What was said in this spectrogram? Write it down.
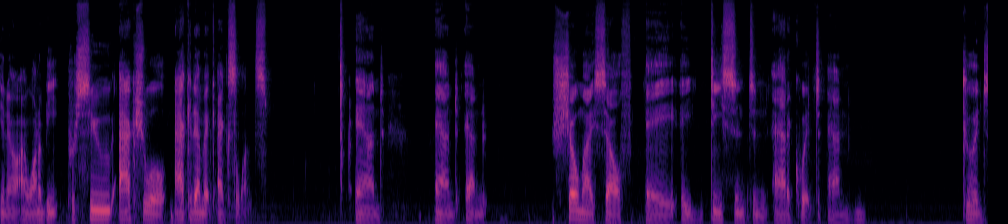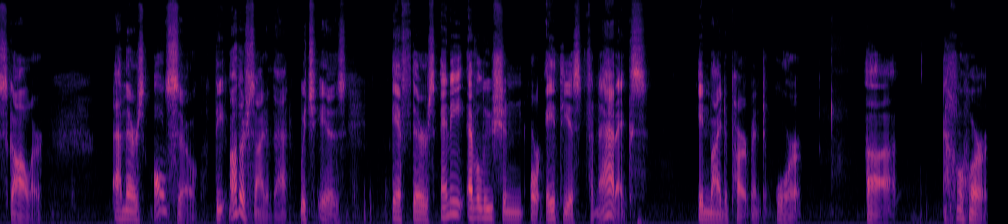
you know, I want to be pursue actual academic excellence, and and and show myself a a decent and adequate and good scholar. And there's also the other side of that, which is if there's any evolution or atheist fanatics in my department or uh, or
